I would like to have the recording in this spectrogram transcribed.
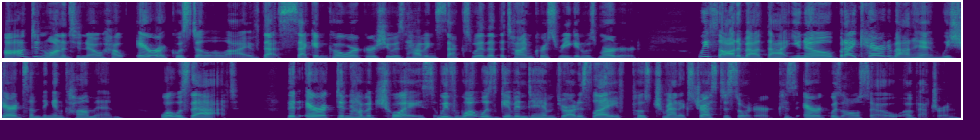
Ogden wanted to know how Eric was still alive, that second coworker she was having sex with at the time Chris Regan was murdered. We thought about that, you know, but I cared about him. We shared something in common. What was that? That Eric didn't have a choice with what was given to him throughout his life post traumatic stress disorder, because Eric was also a veteran.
